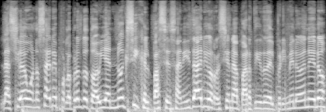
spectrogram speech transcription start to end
La ciudad de Buenos Aires, por lo pronto, todavía no exige el pase sanitario. Recién a partir del primero de enero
